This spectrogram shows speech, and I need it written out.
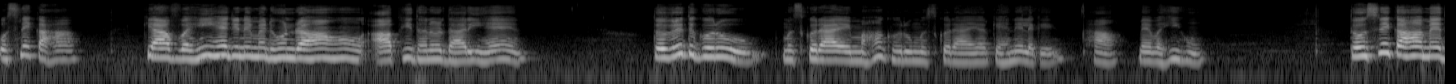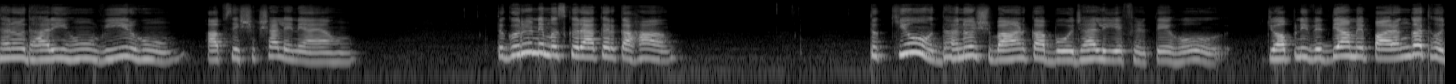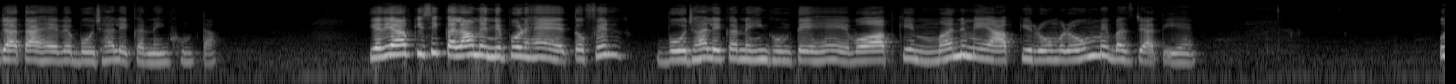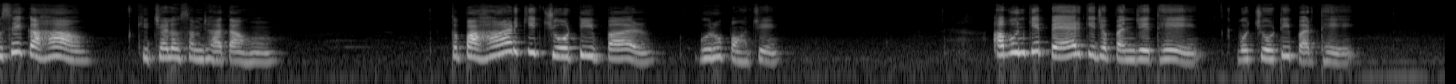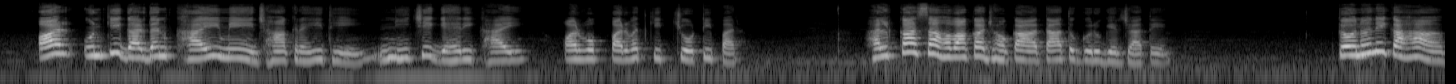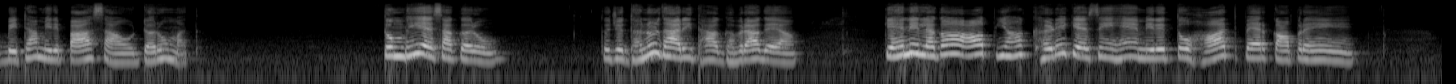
उसने कहा, क्या आप वही हैं जिन्हें मैं ढूंढ रहा हूँ? आप ही धनुर्धारी हैं। तो वृद्ध गुरु मुस्कुराए, महागुरु मुस्कुराए और कहने लगे हाँ मैं वही हूँ। तो उसने कहा, मैं धनुर्धारी हूँ, वीर हूँ, आपसे शिक्षा लेने आया हूँ। तो गुरु ने मुस्कुराकर कहा तो क्यों धनुष बाण का बोझा लिए फिरते हो? जो अपनी विद्या में पारंगत हो जाता है, वह बोझा लेकर नहीं घूमता। यदि आप किसी कला में निपुण हैं तो फिर बोझा लेकर नहीं घूमते हैं। वो आपके मन में, आपके रोम रोम में बस जाती है। उसे कहा कि चलो समझाता हूँ। तो पहाड़ की चोटी पर गुरु पहुँचे। अब उनके पैर के जो पंजे थे, वो चोटी पर थे। और उनकी गर्दन खाई में झाँक रही थी, नीचे गहरी खाई और वो पर्वत की चोटी पर। हल्का सा हवा का झोंका आता तो गुरु गिर जाते। तो उन्होंने कहा, बेटा, मेरे पास आओ, डरो मत। तुम भी ऐसा करो। तो जो धनुर्धारी था, घबरा गया। कहने लगा, आप यहाँ खड़े कैसे हैं? मेरे तो हाथ पैर काँप रहे हैं।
